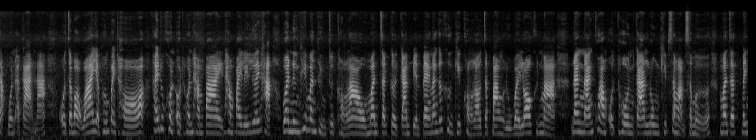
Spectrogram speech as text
จากบนอากาศนะ โอจะบอกว่าอย่าเพิ่งไปท้อ ให้ทุกคนอดทนทำไปทำไปเรื่อยๆค่ะ วันหนึ่งที่มันถึงจุดของเรา มันจะเกิดการเปลี่ยนแปลงนั่นก็คือคลิปของเราจะปังหรือไวรัลขึ้นมา ดังนั้นความอดทนการลงคลิปสม่ำเสมอ มันจะเป็น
